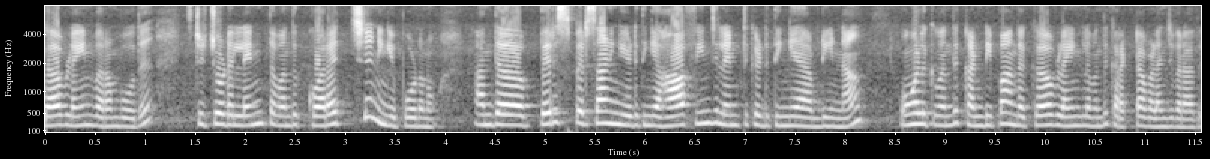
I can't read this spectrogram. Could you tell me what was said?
கர்வ் லைன் வரும்போது ஸ்டிச்சோட லென்த்தை வந்து குறைச்சி நீங்கள் போடணும். அந்த பெருசு பெருசாக நீங்கள் எடுத்தீங்க ஹாஃப் இன்ச் லென்த்துக்கு எடுத்தீங்க அப்படின்னா உங்களுக்கு வந்து கண்டிப்பாக அந்த கர்வ் லைனில் வந்து கரெக்டாக வளைஞ்சு வராது.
